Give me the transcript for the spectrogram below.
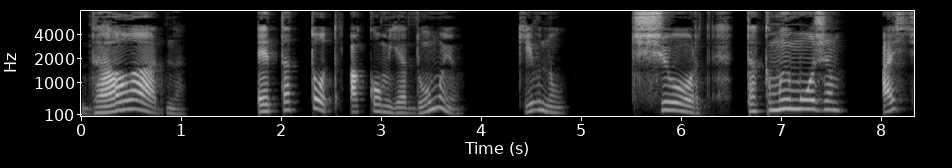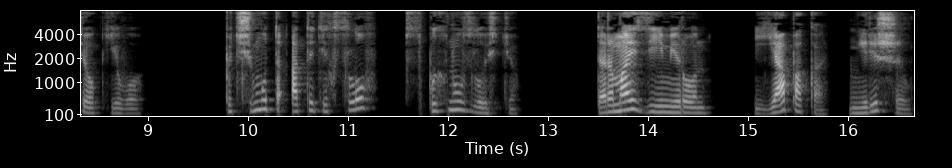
«Да ладно! Это тот, о ком я думаю?» Кивнул. «Черт! Так мы можем...» Осек его. Почему-то от этих слов вспыхнул злостью. «Тормози, Мирон, я пока не решил».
